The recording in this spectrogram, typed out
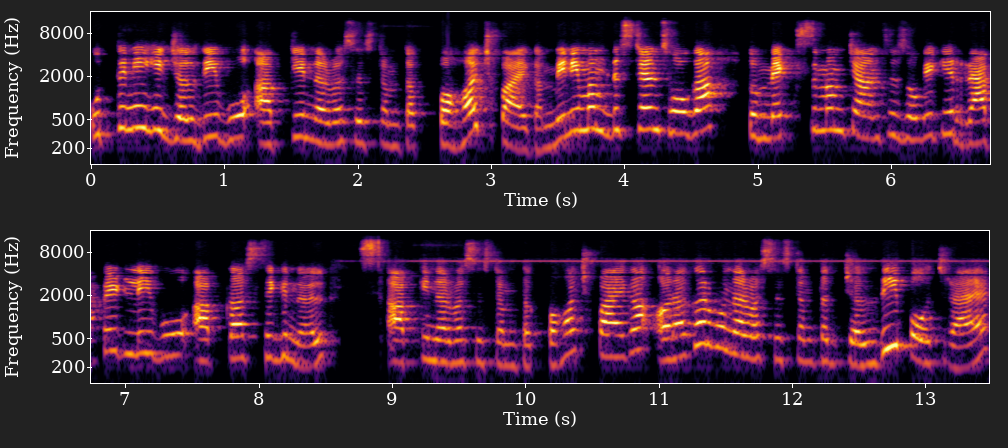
उतनी ही जल्दी वो आपके नर्वस सिस्टम तक पहुँच पाएगा। मिनिमम डिस्टेंस होगा तो मैक्सिमम चांसेस होंगे कि रैपिडली वो आपका सिग्नल आपके नर्वस सिस्टम तक पहुँच पाएगा और अगर वो नर्वस सिस्टम तक जल्दी पहुँच रहा है,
